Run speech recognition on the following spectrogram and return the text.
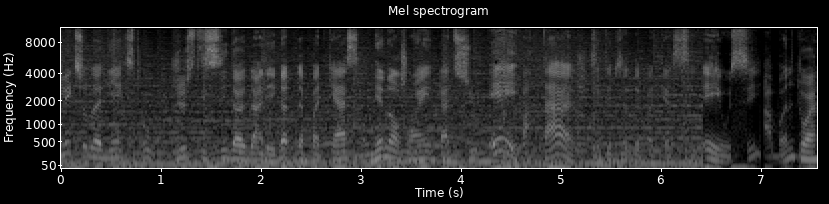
Clique sur le lien qui se trouve juste ici dans les notes de podcast. Viens nous rejoindre là-dessus et partage cet épisode de podcast-ci. Et aussi, abonne-toi.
